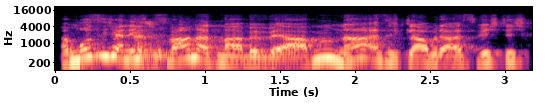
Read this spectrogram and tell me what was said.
Man muss sich ja nicht also, 200 Mal bewerben, ne? Also ich glaube, da ist wichtig,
